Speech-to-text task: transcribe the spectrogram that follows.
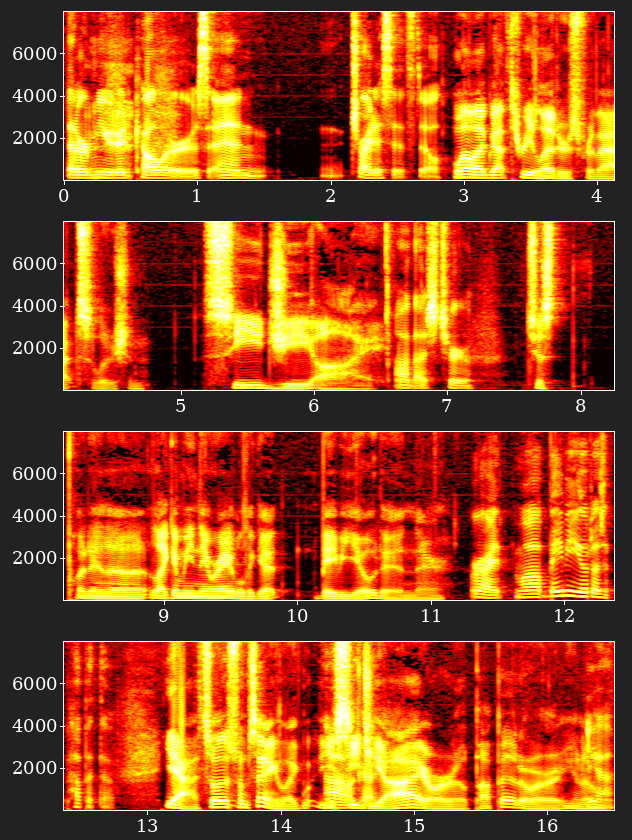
that are muted colors and try to sit still. Well, I've got three letters for that solution. CGI. Oh, that's true. Just put in a like. I mean, they were able to get Baby Yoda in there. Right. Well, Baby Yoda's a puppet, though. Yeah, so that's what I'm saying. Like you Oh, okay. CGI or a puppet or you know, Yeah,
